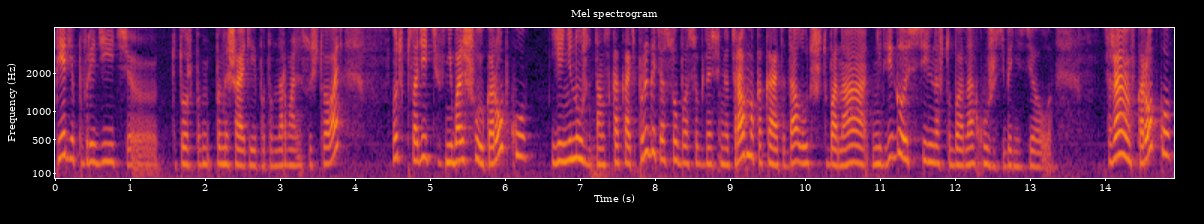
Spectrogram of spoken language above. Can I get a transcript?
перья повредить, это тоже помешает ей потом нормально существовать. Лучше посадить в небольшую коробку, ей не нужно там скакать, прыгать особо, особенно если у нее травма какая-то, да, лучше, чтобы она не двигалась сильно, чтобы она хуже себя не сделала. Сажаем в коробку,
